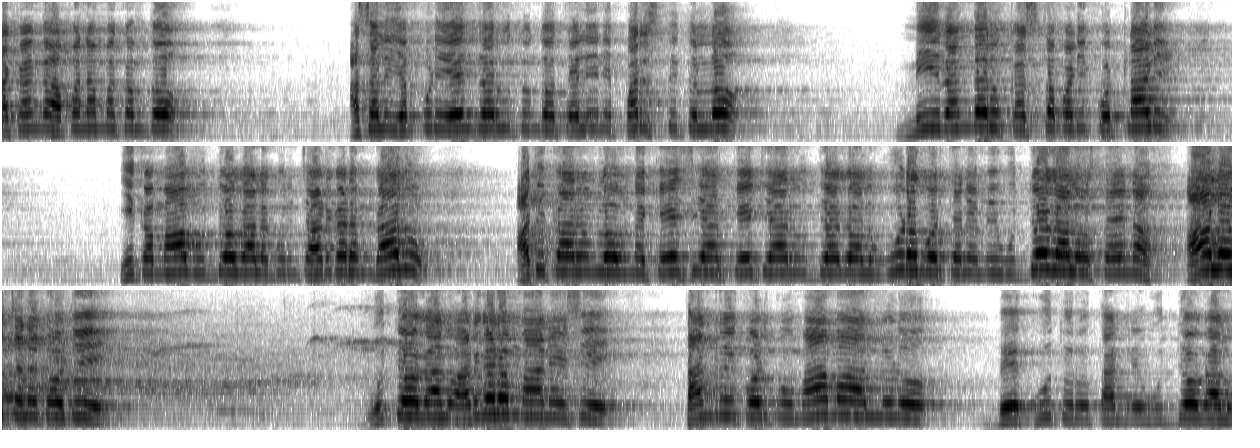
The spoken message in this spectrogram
రకంగా అపనమ్మకంతో అసలు ఎప్పుడు ఏం జరుగుతుందో తెలియని పరిస్థితుల్లో మీరందరూ కష్టపడి కొట్లాడి ఇక మా ఉద్యోగాల గురించి అడగడం కాదు. అధికారంలో ఉన్న కేసీఆర్ కేటీఆర్ ఉద్యోగాలు ఊడగొడితేనే మీ ఉద్యోగాలు వస్తాయన్న ఆలోచనతోటి ఉద్యోగాలు అడగడం మానేసి తండ్రి కొడుకు మామ అల్లుడు బే కూతురు తండ్రి ఉద్యోగాలు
